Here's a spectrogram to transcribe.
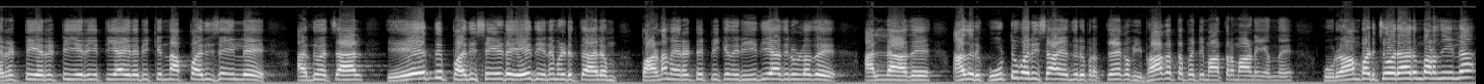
ഇരട്ടി ഇരട്ടി ഇരട്ടിയായി ലഭിക്കുന്ന പലിശയില്ലേ? എന്ന് വെച്ചാൽ ഏത് പലിശയുടെ ഏത് ഇനമെടുത്താലും പണം ഇരട്ടിപ്പിക്കുന്ന രീതി അതിലുള്ളത്. അല്ലാതെ അതൊരു കൂട്ടുപലിശ എന്നൊരു പ്രത്യേക വിഭാഗത്തെ പറ്റി മാത്രമാണ് എന്ന് ഖുറാൻ പഠിച്ചവരാരും പറഞ്ഞില്ല.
